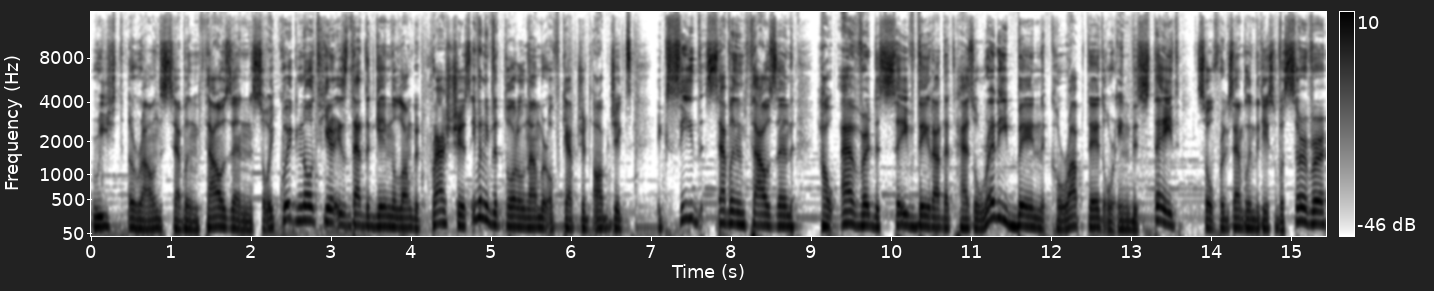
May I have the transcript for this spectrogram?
reached around 7000. So a quick note here is that the game no longer crashes even if the total number of captured objects exceed 7000 However, the save data that has already been corrupted or in this state, so for example in the case of a server,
